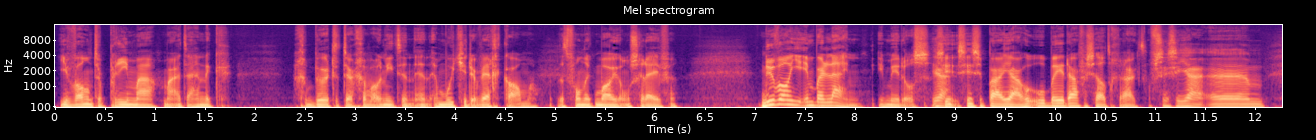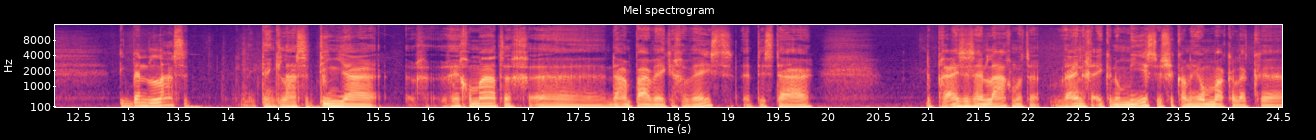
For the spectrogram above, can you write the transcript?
Je woont er prima, maar uiteindelijk gebeurt het er gewoon niet en, en, en moet je er wegkomen. Dat vond ik mooi omschreven. Nu woon je in Berlijn inmiddels, Ja. sinds, sinds een paar jaar. Hoe, hoe ben je daar verzeld geraakt? Of sinds een jaar. Ehm, ik ben de laatste, ik denk de laatste tien jaar regelmatig eh, daar een paar weken geweest. Het is daar. De prijzen zijn laag omdat er weinig economie is. Dus je kan heel makkelijk, eh,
